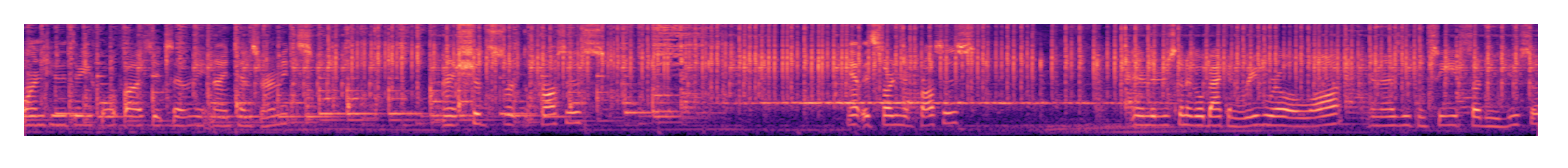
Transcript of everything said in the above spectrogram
1, 2, 3, 4, 5, 6, 7, 8, 9, 10 ceramics and it should start the process. Yep, it's starting the process. And they're just going to go back and regrow a lot. And as you can see, it's starting to do so.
